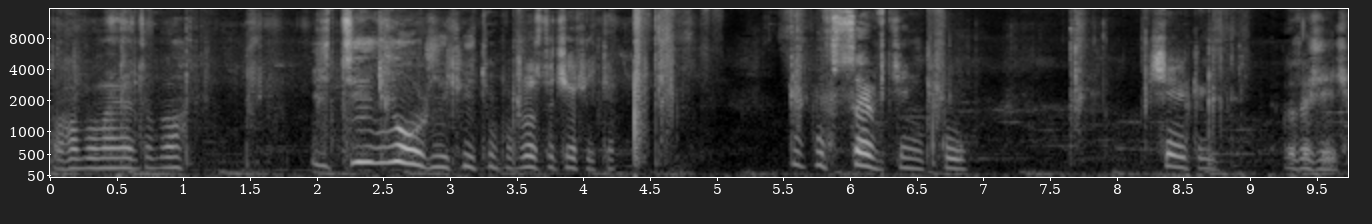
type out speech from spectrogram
того, бо в мене тупо... І тіньок, який тупо просто чекайте. Тупо все в тіньку. Чекайте. Подождіть.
